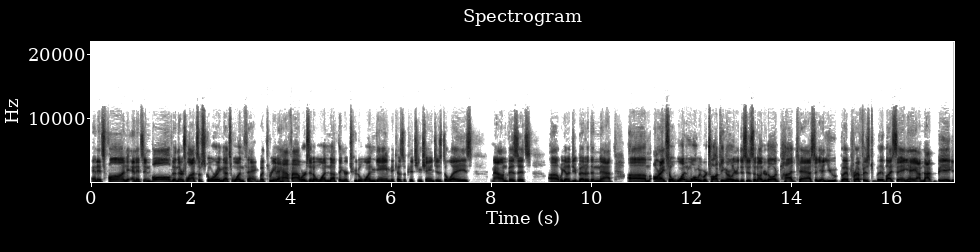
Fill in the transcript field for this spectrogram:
and it's fun and it's involved and there's lots of scoring, that's one thing. But three and a half hours in a one nothing or two to one game because of pitching changes, delays mound visits. Uh, we got to do better than that. Um, all right, so one more. We were talking earlier. This is an underdog podcast, and, and you uh, prefaced by saying, "Hey, I'm not big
